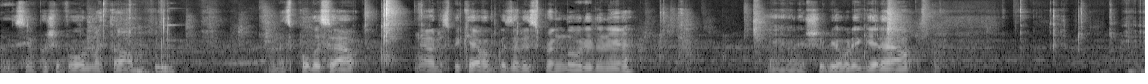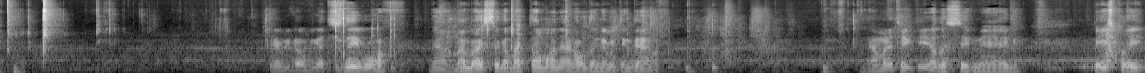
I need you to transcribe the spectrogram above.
You can see I'm pushing forward with my thumb. And let's pull this out. Now just be careful because that is spring loaded in there. And I should be able to get out. There we go, we got the sleeve off. Now remember, I still got my thumb on that, holding everything down. Now I'm going to take the other Sigmag base plate.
